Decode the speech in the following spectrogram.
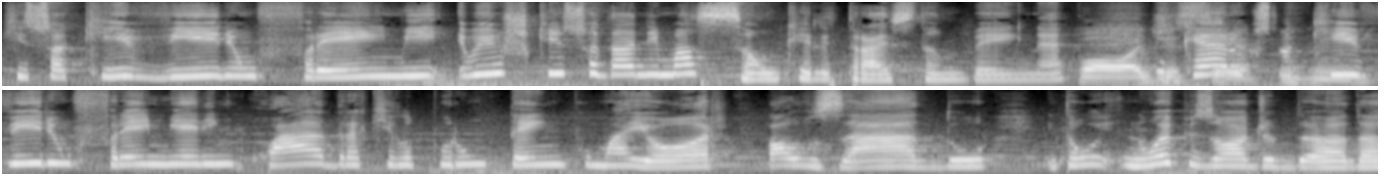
que isso aqui vire um frame. Eu acho que isso é da animação que ele traz também, né? Pode eu quero ser. que isso Uhum. aqui vire um frame e ele enquadra aquilo por um tempo maior, pausado. Então, no episódio da, da,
